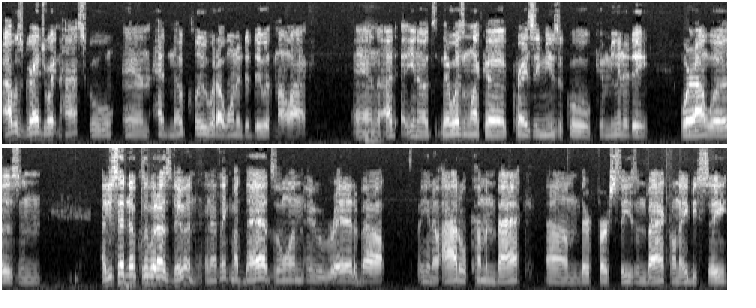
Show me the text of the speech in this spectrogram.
I was graduating high school and had no clue what I wanted to do with my life. And I, you know, it's, there wasn't like a crazy musical community where I was, and I just had no clue what I was doing. And I think my dad's the one who read about, you know, Idol coming back, um, their first season back on ABC,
